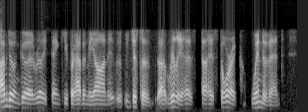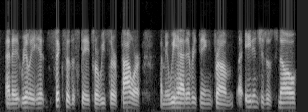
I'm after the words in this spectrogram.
I'm doing good. Really, thank you for having me on. It, it just a, a really a, a historic wind event, and it really hit six of the states where we serve power. I mean, we had everything from eight inches of snow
